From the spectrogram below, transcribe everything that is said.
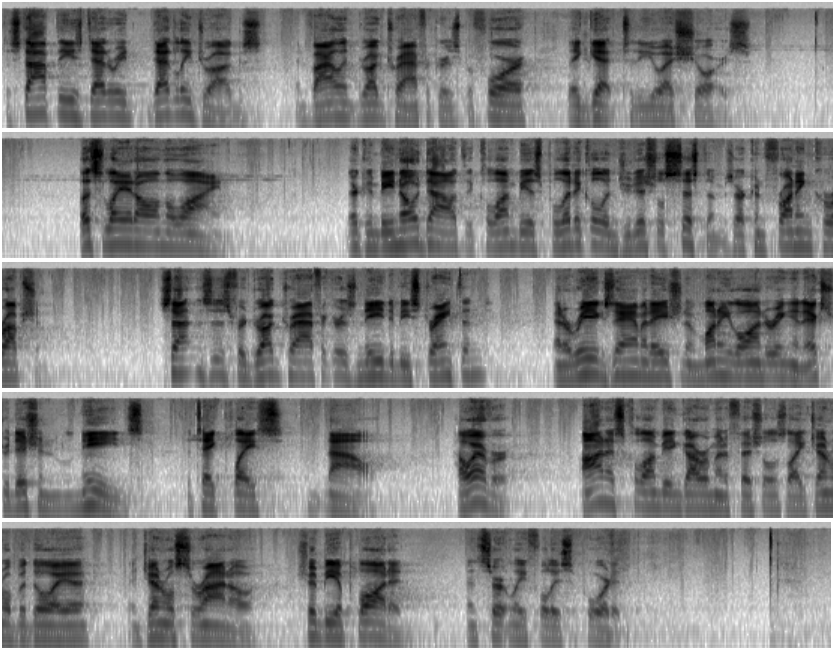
to stop these deadly, deadly drugs and violent drug traffickers before they get to the U.S. shores. Let's lay it all on the line. There can be no doubt that Colombia's political and judicial systems are confronting corruption. Sentences for drug traffickers need to be strengthened, and a reexamination of money laundering and extradition needs to take place now. However, honest Colombian government officials like General Bedoya and General Serrano should be applauded and certainly fully supported.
